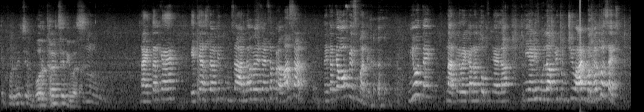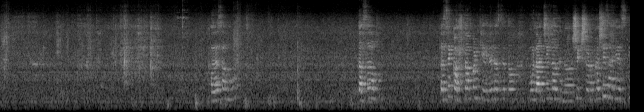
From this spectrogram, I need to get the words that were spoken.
ते पूर्वीचे बोरथळचे दिवस. नाहीतर काय इथे असल्यावरती तुमचा अर्धा वेळ जायचा प्रवासात नाहीतर त्या ऑफिसमध्ये मी होते नातेवाईकांना तोप घ्यायला मी आणि मुलं आपली तुमची वाट बघत बसायचो. खरं सांगू? तसं कष्ट आपण केले नसते तर मुलांची लग्न शिक्षण कशी झाली असती?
